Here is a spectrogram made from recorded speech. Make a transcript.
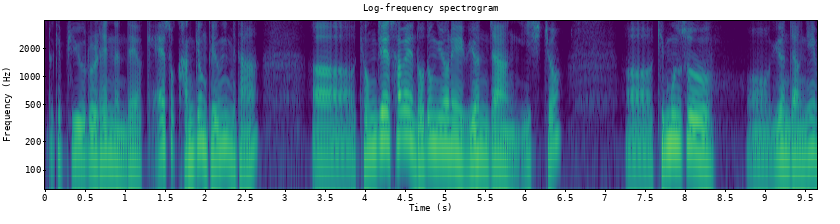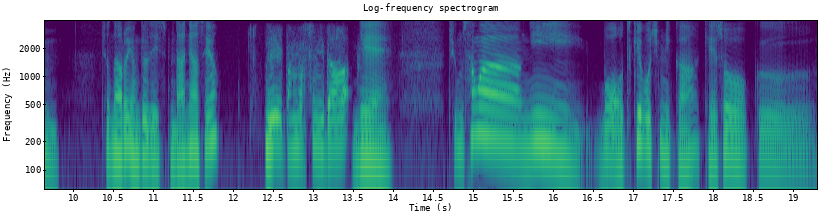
이렇게 비유를 했는데요. 계속 강경 대응입니다. 어, 경제사회노동위원회 위원장이시죠. 어, 김문수 어, 위원장님 전화로 연결돼 있습니다. 안녕하세요. 네, 반갑습니다. 예. 지금 상황이 뭐 어떻게 보십니까? 계속 그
